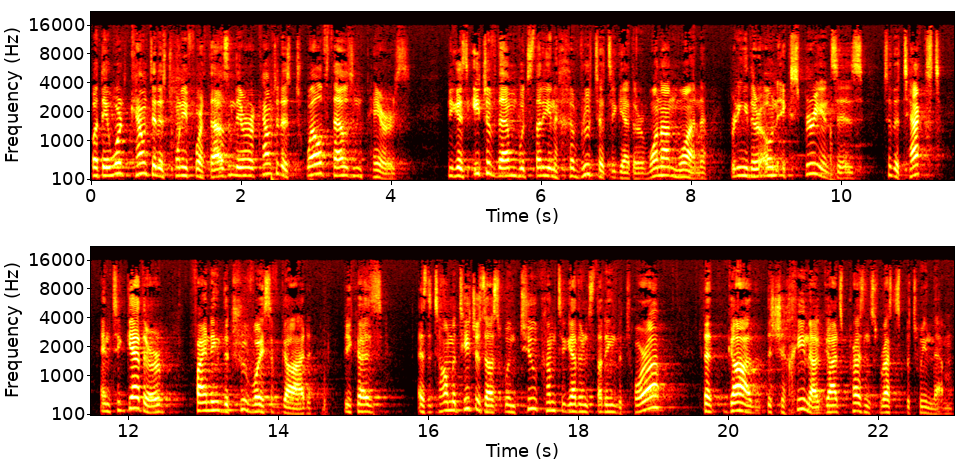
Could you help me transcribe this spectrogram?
but they weren't counted as 24,000, they were counted as 12,000 pairs because each of them would study in chavruta together, one on one, bringing their own experiences to the text, and together finding the true voice of God. Because, as the Talmud teaches us, when two come together in studying the Torah, that God, the Shekhinah, God's presence, rests between them.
